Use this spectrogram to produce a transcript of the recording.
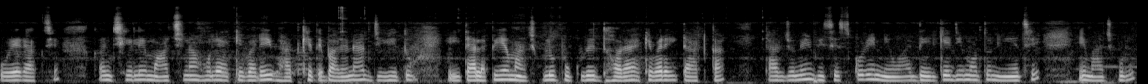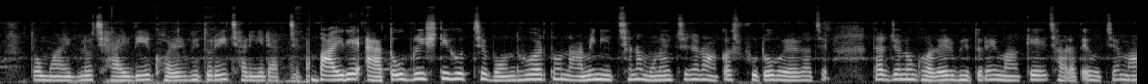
করে রাখছে। কারণ ছেলে মাছ না হলে একেবারেই ভাত খেতে পারে না। আর যেহেতু এই তেলাপিয়া মাছগুলো পুকুরে ধরা একেবারেই টাটকা, তার জন্যই বিশেষ করে নেওয়া। দেড় কেজি মতো নিয়েছে এই মাছগুলো। তো মা এগুলো ছাই দিয়ে ঘরের ভেতরেই ছাড়িয়ে রাখছে। বাইরে এত বৃষ্টি হচ্ছে, বন্ধ হওয়ার তো নামই নিচ্ছে না। মনে হচ্ছে যেন আকাশ ফুটো হয়ে গেছে। তার জন্য ঘরের ভেতরেই মাকে ছাড়াতে হচ্ছে। মা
